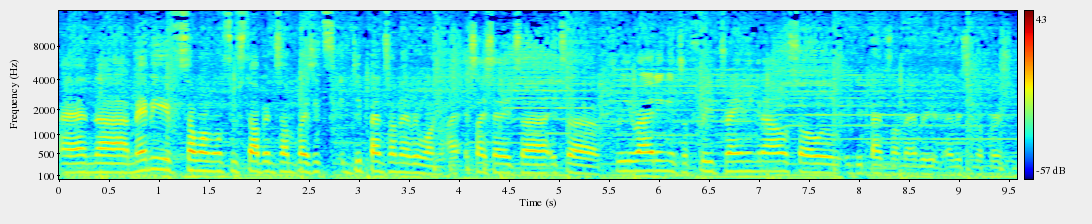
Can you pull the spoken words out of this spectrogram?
and uh, maybe if someone wants to stop in some place, it's, it depends on everyone. As I said, it's a it's a free riding, it's a free training now, so it depends on every every single person.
